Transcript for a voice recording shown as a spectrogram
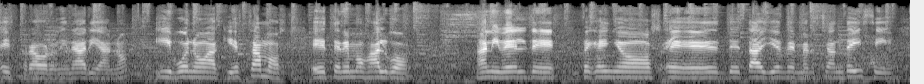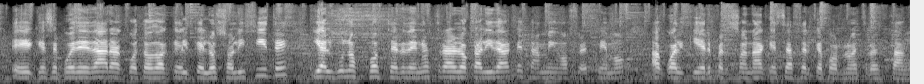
extraordinaria, ¿no? Y bueno, aquí estamos, eh, tenemos algo a nivel de pequeños eh, detalles de merchandising eh, que se puede dar a todo aquel que lo solicite y algunos pósters de nuestra localidad que también ofrecemos a cualquier persona que se acerque por nuestro stand.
